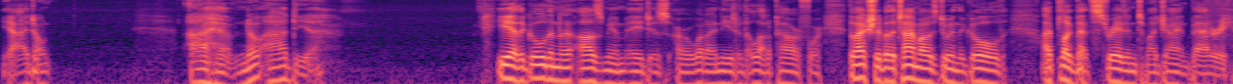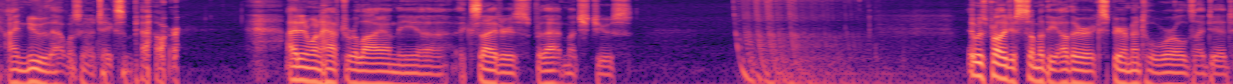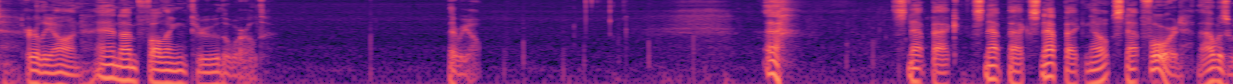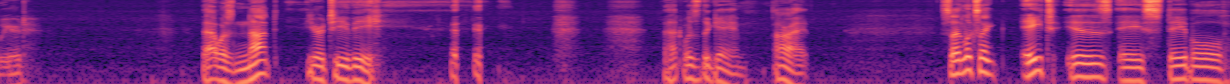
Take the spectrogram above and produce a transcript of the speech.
Yeah, I don't. I have no idea. Yeah, the gold and the osmium ages are what I needed a lot of power for. Though actually, by the time I was doing the gold, I plugged that straight into my giant battery. I knew that was going to take some power. I didn't want to have to rely on the uh, exciters for that much juice. It was probably just some of the other experimental worlds I did early on, and I'm falling through the world. There we go. Ah. Snap back, snap back, snap back. No, snap forward. That was weird. That was not your TV. that was the game. All right. So it looks like 8 is a stable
